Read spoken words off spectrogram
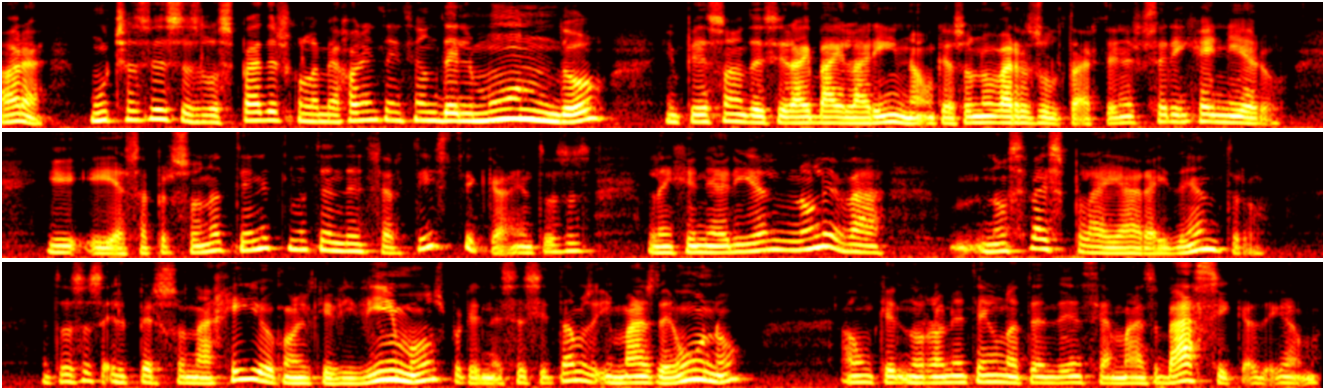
Ahora, muchas veces los padres con la mejor intención del mundo empiezan a decir, hay bailarina, aunque eso no va a resultar, tienes que ser ingeniero. Y, y, esa persona tiene una tendencia artística, entonces la ingeniería no le va, no se va a explayar ahí dentro. Entonces el personajillo con el que vivimos, porque necesitamos, y más de uno, aunque normalmente hay una tendencia más básica, digamos,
